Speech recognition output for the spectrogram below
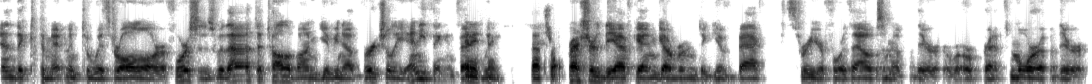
and the commitment to withdraw all our forces without the Taliban giving up virtually anything. In fact, anything. That's right. Pressured the Afghan government to give back three or four thousand of their, or perhaps more of their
